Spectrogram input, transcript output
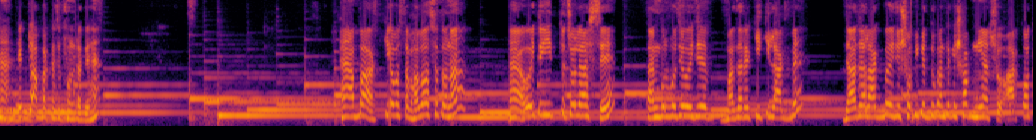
হ্যাঁ একটু আব্বার কাছে ফোনটা দে হ্যাঁ। হ্যাঁ আব্বা, কি অবস্থা? ভালো আছে তো না? হ্যাঁ ওই তো ঈদ তো চলে আসছে। আমি বলব যে ওই যে বাজারে কি কি লাগবে? যা যা লাগবে, ওই যে শফিকের দোকান থেকে সব নিয়ে আসো। আর কত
